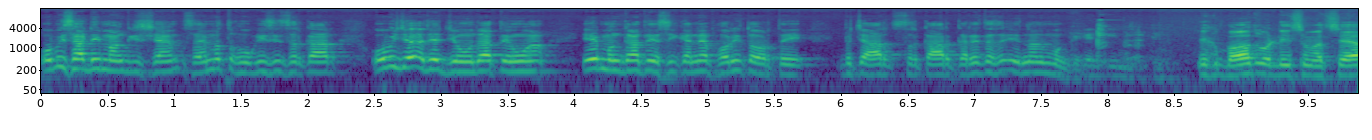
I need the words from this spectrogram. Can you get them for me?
ਉਹ ਵੀ ਸਾਡੀ ਮੰਗ ਸਹਿਮ- ਸਹਿਮਤ ਹੋ ਗਈ ਸੀ ਸਰਕਾਰ ਉਹ ਵੀ ਜੇ- ਅਜੇ ਜਿਉਂਦਾ ਤਿਉਂ ਆ ਇਹ ਮੰਗਾਂ ਤੇ ਅਸੀਂ ਕਹਿੰਦੇ ਆ ਫੌਰੀ ਤੌਰ ਤੇ ਵਿਚਾਰ ਸਰਕਾਰ ਕਰੇ ਤੇ ਇਹਨਾਂ ਨੂੰ ਮੰਗੇ। ਇੱਕ ਬਹੁਤ ਵੱਡੀ ਸਮੱਸਿਆ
